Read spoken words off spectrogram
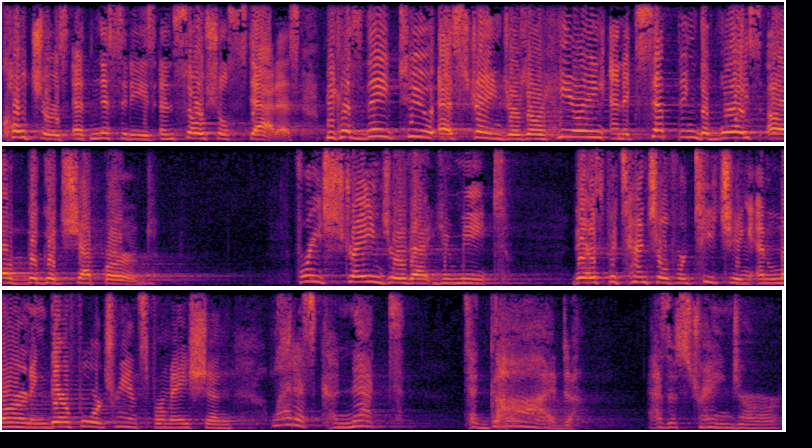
cultures, ethnicities, and social status, because they too, as strangers, are hearing and accepting the voice of the good shepherd. For each stranger that you meet, there is potential for teaching and learning, therefore, transformation. Let us connect to God as a stranger,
